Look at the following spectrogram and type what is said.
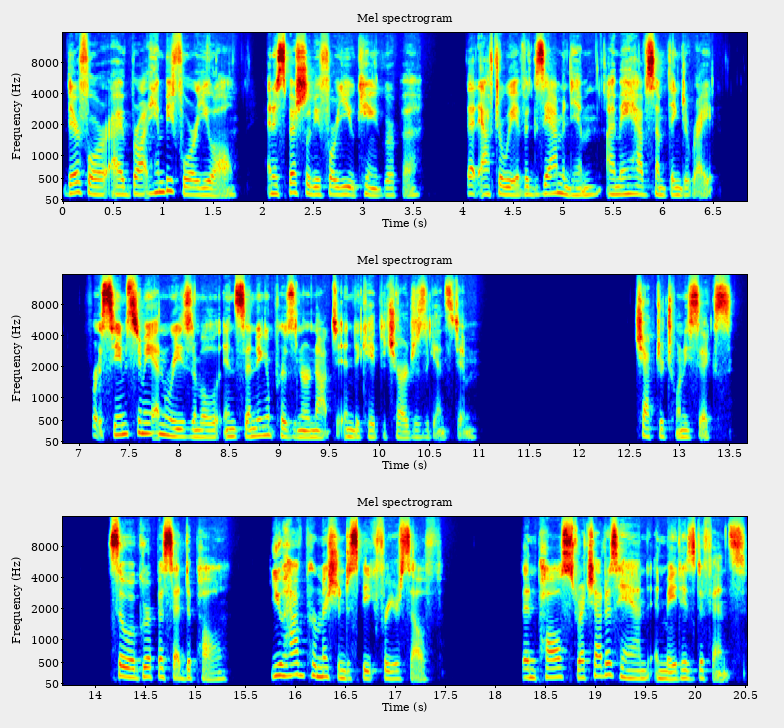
Therefore, I have brought him before you all, and especially before you, King Agrippa, that after we have examined him, I may have something to write for it seems to me unreasonable in sending a prisoner not to indicate the charges against him. Chapter 26 So Agrippa said to Paul, You have permission to speak for yourself. Then Paul stretched out his hand and made his defense.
